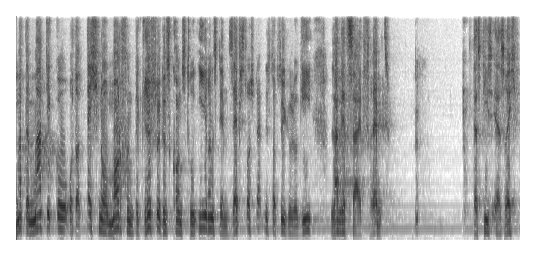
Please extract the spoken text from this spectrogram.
mathematiko- oder technomorphen Begriffe des Konstruierens dem Selbstverständnis der Psychologie lange Zeit fremd. Dass dies erst recht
